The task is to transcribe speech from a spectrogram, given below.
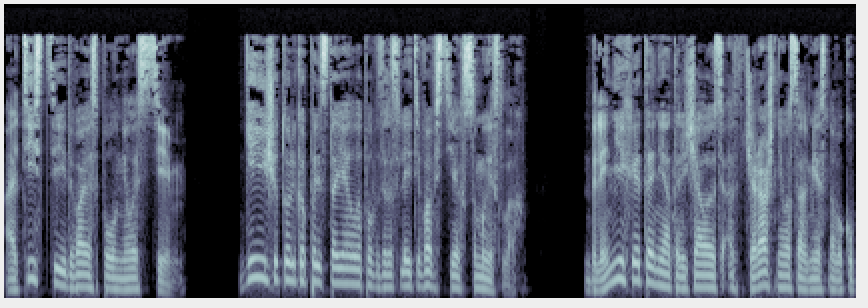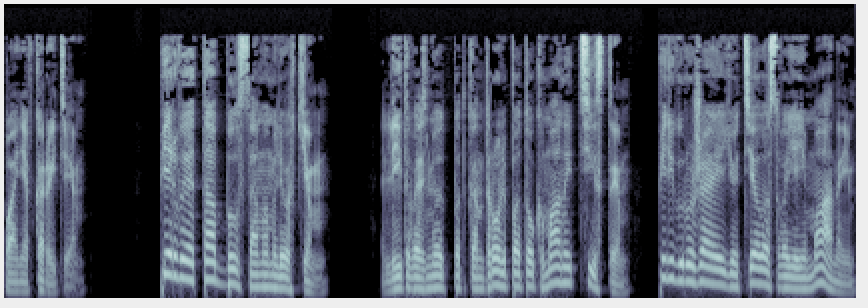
а Тисти едва исполнилось семь. Ей еще только предстояло повзрослеть во всех смыслах. Для них это не отличалось от вчерашнего совместного купания в корыте. Первый этап был самым легким. Лит возьмет под контроль поток маны Тисты, перегружая ее тело своей маной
